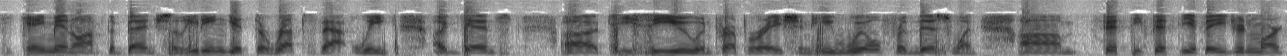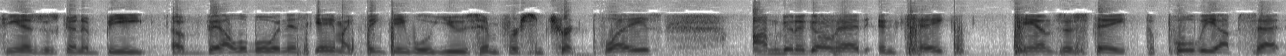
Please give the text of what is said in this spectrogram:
he came in off the bench, so he didn't get the reps that week against uh, TCU in preparation. He will for this one. Um, 50-50 if Adrian Martinez is going to be available in this game. I think they will use him for some trick plays. I'm going to go ahead and take Kansas State to pull the upset.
